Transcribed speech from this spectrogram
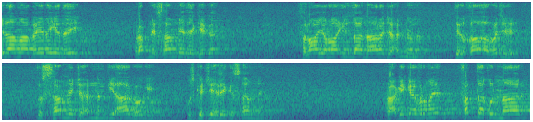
علامہ بے دئی اور اپنے سامنے دیکھے گا فلاں اللہ نارا جہنم، تلقاء وجہ، تو سامنے جہنم کی آگ ہوگی، اس کے چہرے کے سامنے۔ اور آگے کیا فرمایا فتح النار،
